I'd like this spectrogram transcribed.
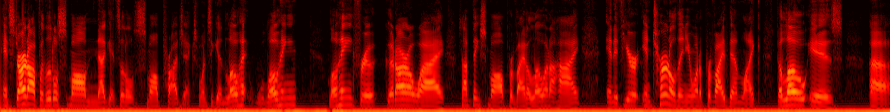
and start off with little small nuggets, little small projects. Once again, low low hanging low hanging fruit, good ROI, something small, provide a low and a high. And if you're internal, then you want to provide them like the low is uh,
